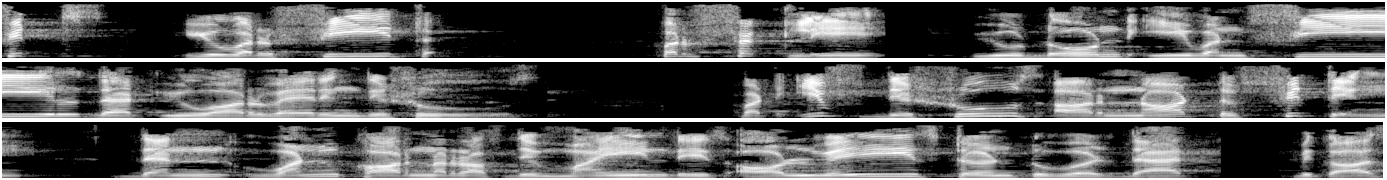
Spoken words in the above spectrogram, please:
fits your feet perfectly, you don't even feel that you are wearing the shoes. But if the shoes are not fitting, then one corner of the mind is always turned towards that because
